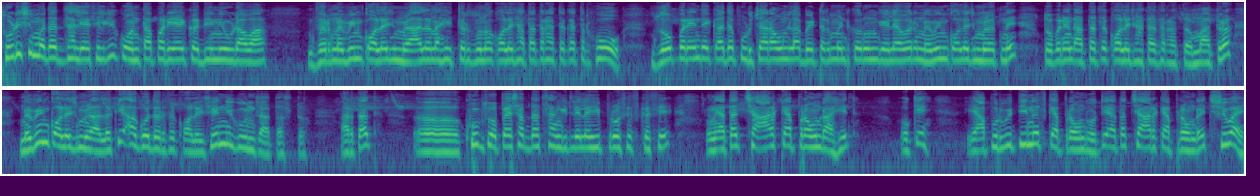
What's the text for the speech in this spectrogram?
थोडीशी मदत झाली असेल की कोणता पर्याय कधी निवडावा. जर नवीन कॉलेज मिळालं नाही तर जुनं कॉलेज हातात राहतं का? तर हो. जोपर्यंत एखादं पुढच्या राऊंडला बेटरमेंट करून गेल्यावर नवीन कॉलेज मिळत नाही तोपर्यंत आताचं कॉलेज हातात राहतं. मात्र नवीन कॉलेज मिळालं की अगोदरचं कॉलेज हे निघून जात असतं. अर्थात खूप सोप्या शब्दात सांगितलेलं ही प्रोसेस कसे आणि आता चार कॅप राऊंड आहेत ओके यापूर्वी तीनच कॅप राऊंड होते आता चार कॅप राऊंड आहेत. शिवाय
